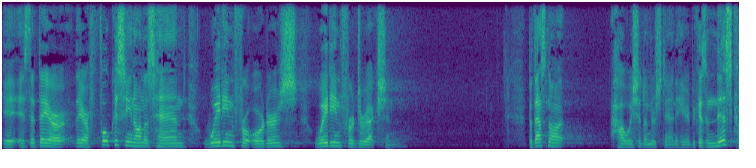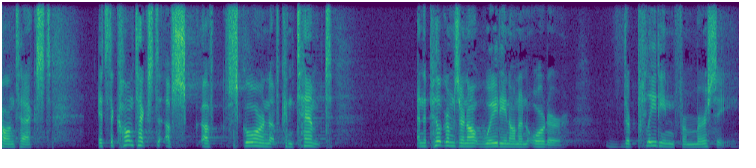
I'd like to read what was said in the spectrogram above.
is that they are, they are focusing on his hand, waiting for orders, waiting for direction. But that's not how we should understand it here, because in this context, it's the context of, of scorn, of contempt, and the pilgrims are not waiting on an order, they're pleading for mercy.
